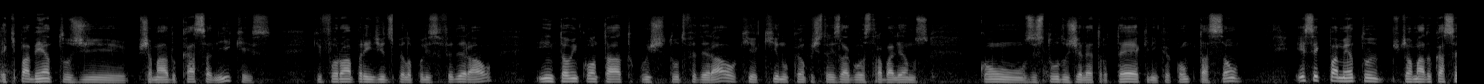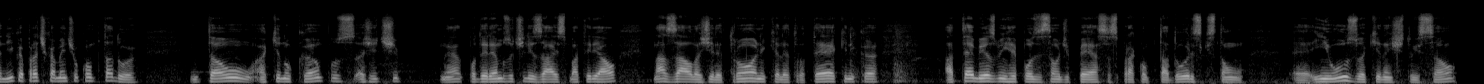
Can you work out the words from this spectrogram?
equipamentos de chamado caça-níqueis que foram apreendidos pela Polícia Federal e então em contato com o Instituto Federal, que aqui no campus de Três Lagoas trabalhamos com os estudos de eletrotécnica, computação, esse equipamento chamado caça-níquel é praticamente um computador. Então, aqui no campus, a gente né, poderemos utilizar esse material nas aulas de eletrônica, eletrotécnica, até mesmo em reposição de peças para computadores que estão é, em uso aqui na instituição.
